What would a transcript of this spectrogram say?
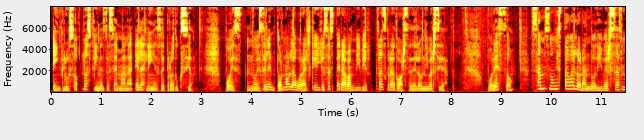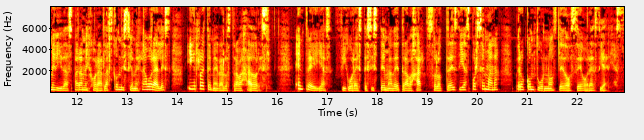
e incluso los fines de semana en las líneas de producción, pues no es el entorno laboral que ellos esperaban vivir tras graduarse de la universidad. Por eso, Samsung está valorando diversas medidas para mejorar las condiciones laborales y retener a los trabajadores. Entre ellas figura este sistema de trabajar solo tres días por semana, pero con turnos de 12 horas diarias.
